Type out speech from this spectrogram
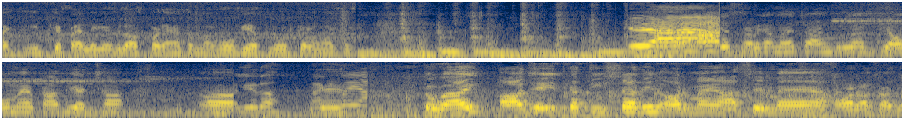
ईद के पहले के ब्लॉग पड़े हैं तो मैं वो भी अपलोड करूँगा तो। ये सरगम है चाँद किया हुआ मैं काफ़ी अच्छा आ, तो भाई आज है ईद का तीसरा दिन और मैं यहाँ से मैं और असद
